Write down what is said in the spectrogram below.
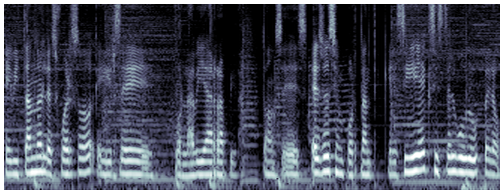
evitando el esfuerzo e irse por la vía rápida. Entonces, eso es importante, que sí existe el vudú, pero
